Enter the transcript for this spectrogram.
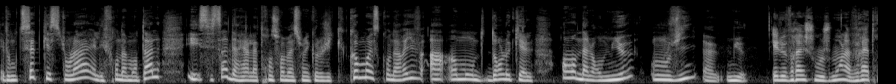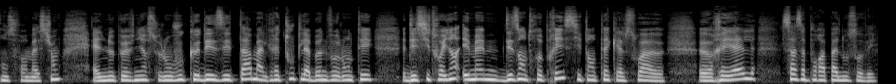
Et donc cette question-là, elle est fondamentale, et c'est ça derrière la transformation écologique. Comment est-ce qu'on arrive à un monde dans lequel, en allant mieux on vit euh, mieux? Et le vrai changement, la vraie transformation, elle ne peut venir selon vous que des États, malgré toute la bonne volonté des citoyens et même des entreprises, si tant est qu'elles soient euh, euh, réelles. Ça, ça pourra pas nous sauver.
